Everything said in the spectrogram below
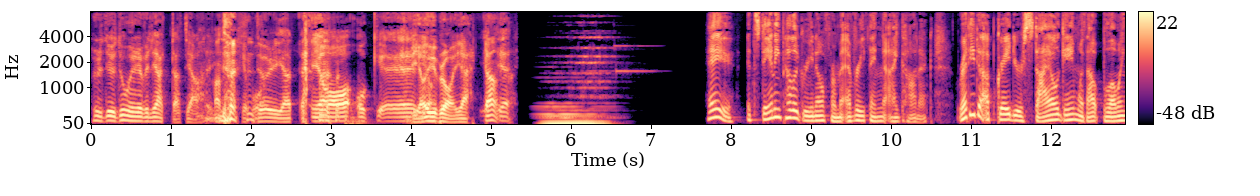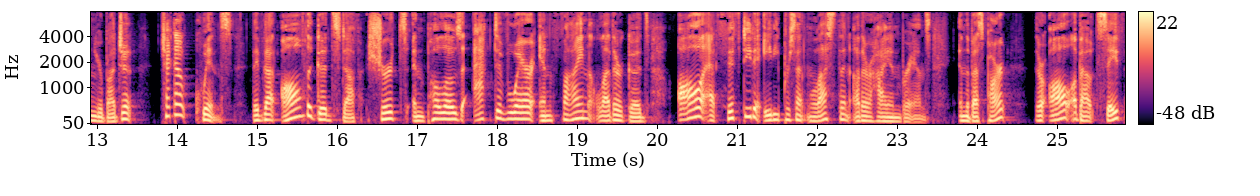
Hur du, då är det väl hjärtat, ja, man tänker Då är på. det hjärtat. Ja, och... Eh, Vi har ju bra hjärtan. Ja. Hey, it's Danny Pellegrino from Everything Iconic. Ready to upgrade your style game without blowing your budget? Check out Quince. They've got all the good stuff shirts and polos, activewear, and fine leather goods, all at 50 to 80% less than other high end brands. And the best part? They're all about safe,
